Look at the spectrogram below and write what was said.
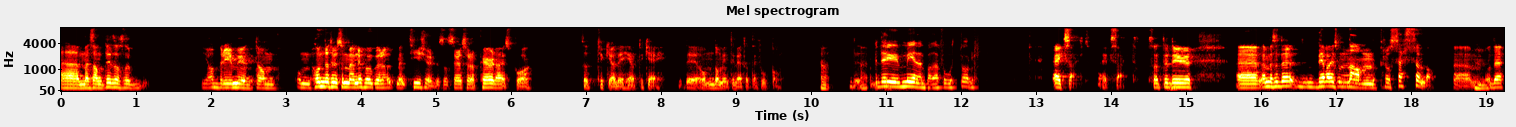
Uh, men samtidigt så, jag bryr mig ju inte om, om 100 000 människor går runt med en t-shirt som Sarasota Paradise på så tycker jag det är helt okej. Okay. Om de inte vet att det är fotboll. Ja. Det, det är ju mer än bara fotboll. Exakt, exakt. Så att det, det är ju, eh, men så det, det var liksom namnprocessen då. Um, mm. Och det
